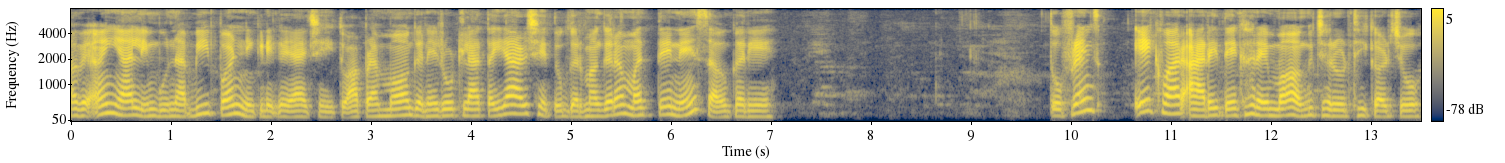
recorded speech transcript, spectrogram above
હવે અહીંયા લીંબુના બી પણ નીકળી ગયા છે. તો આપણા મગ અને રોટલા તૈયાર છે, તો ગરમા ગરમ જ તેને સર્વ કરીએ. તો ફ્રેન્ડ્સ એકવાર આ રીતે ઘરે મગ જરૂરથી કરજો.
